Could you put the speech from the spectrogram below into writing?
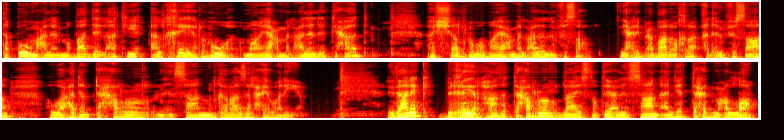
تقوم على المبادئ الآتية الخير هو ما يعمل على الاتحاد الشر هو ما يعمل على الانفصال. يعني بعبارة أخرى الانفصال هو عدم تحرر الإنسان من غرائزه الحيوانية. لذلك بغير هذا التحرر لا يستطيع الإنسان أن يتحد مع الله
